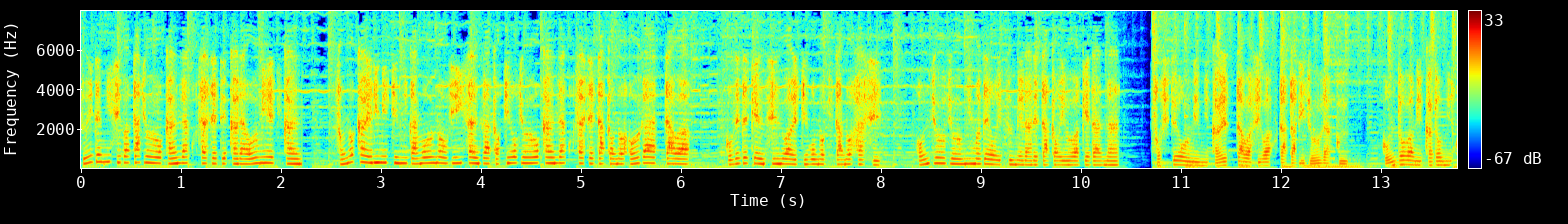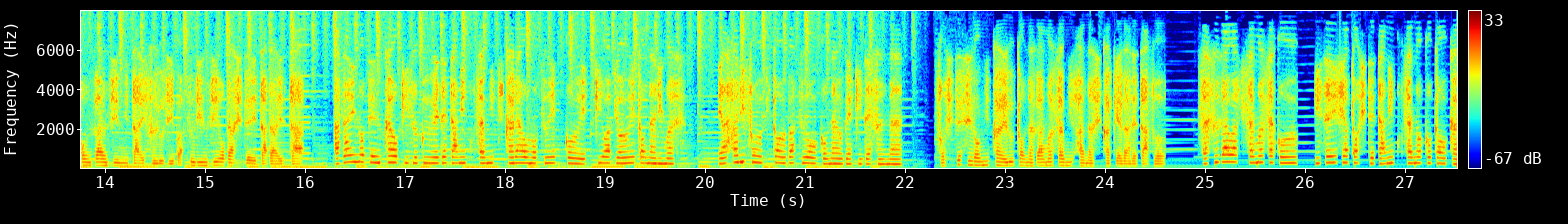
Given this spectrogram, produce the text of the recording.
ついでに柴田城を陥落させてから大見駅間。その帰り道に蒲生のおじいさんが土地を城を陥落させたとの方があったわ。これで謙信は越後の北の端、本城城にまで追い詰められたというわけだな。そして近江に帰ったわしは再び上洛。今度は帝に本願寺に対する自罰臨時を出していただいた。浅井の天下を築く上で民草に力を持つ一向一揆は脅威となります。やはり早期討伐を行うべきですな。そして城に帰ると長政に話しかけられたぞ。さすがは久政公、為政者として民草のことを考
